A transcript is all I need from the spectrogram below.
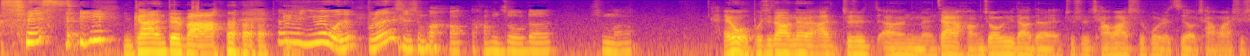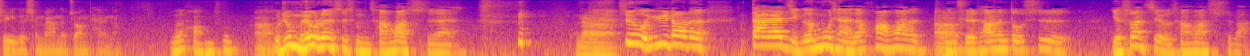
实习，你看对吧？嗯，因为我都不认识什么杭杭州的什么。哎，我不知道那啊，就是呃，你们在杭州遇到的，就是插画师或者自由插画师是一个什么样的状态呢？我在杭州，啊、我就没有认识什么插画师哎。那所以我遇到的大概几个目前还在画画的同学，他们都是也算自由插画师吧。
